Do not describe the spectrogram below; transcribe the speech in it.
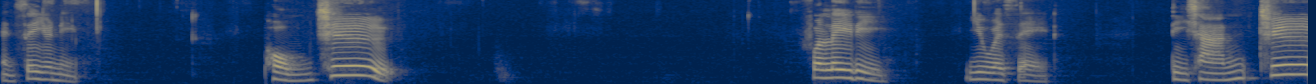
and say your name. ผมชื่อ For lady, you will say ดิฉันชื่อ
